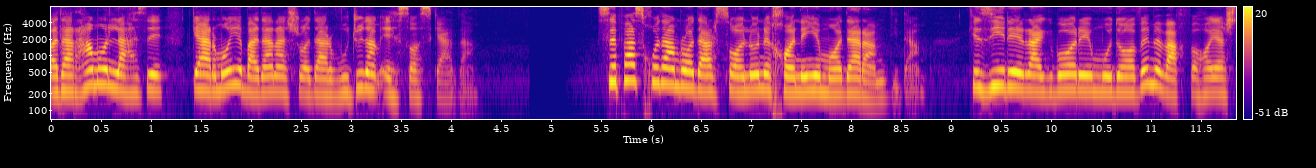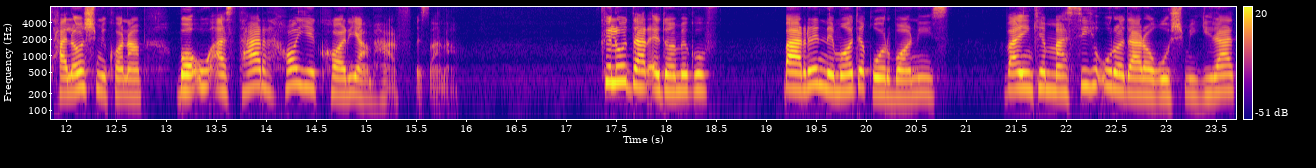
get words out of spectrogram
و در همان لحظه گرمای بدنش را در وجودم احساس کردم. سپس خودم را در سالن خانه مادرم دیدم که زیر رگبار مداوم وقفه هایش تلاش می کنم با او از طرحهای کاریم حرف بزنم. کلود در ادامه گفت بره نماد قربانی است و اینکه مسیح او را در آغوش می‌گیرد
